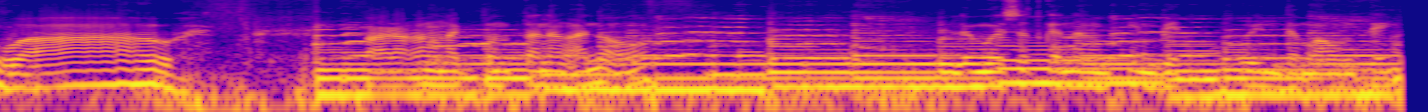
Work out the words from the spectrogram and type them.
Wow! Para kang nagpunta ng ano, lumusot ka ng in between the mountain.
